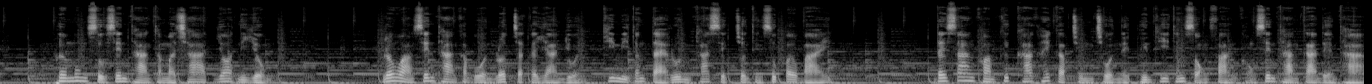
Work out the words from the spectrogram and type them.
ๆ เพื่อมุ่งสู่เส้นทางธรรมชาติยอดนิยม ระหว่างเส้นทางขบวนรถจักรยานยนต์ที่มีตั้งแต่รุ่นคลาสสิกจนถึงซูเปอร์ไบค์ได้สร้างความคึกคักให้กับชุมชนในพื้นที่ทั้งสองฝั่งของเส้นทางการเดินทาง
